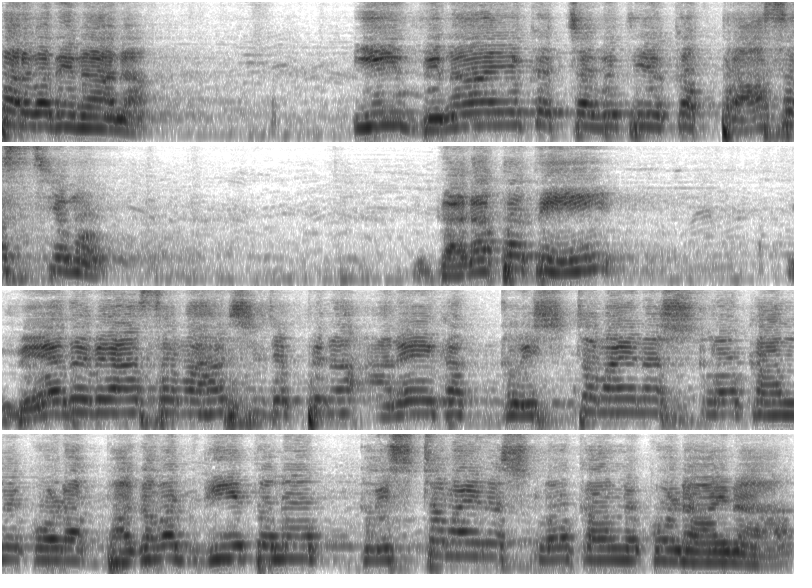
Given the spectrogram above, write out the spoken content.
పర్వదినాన ఈ వినాయక చవితి యొక్క ప్రాశస్త్యము గణపతి వేదవ్యాస మహర్షి చెప్పిన అనేక క్లిష్టమైన శ్లోకాలను కూడా భగవద్గీతలో క్లిష్టమైన శ్లోకాలను కూడా ఆయన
